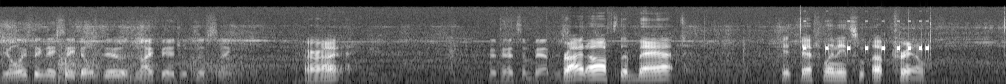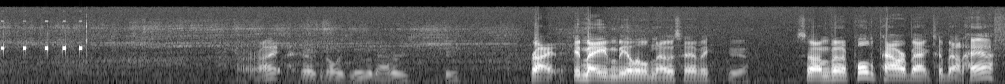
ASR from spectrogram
The only thing they say don't do is knife edge with this thing. All right. They've had some bad results. Right off the bat, it definitely needs some up trim. All right. Yeah, we can always move the batteries too. Right. It may even be a little nose heavy. Yeah. So I'm going to pull the power back to about half.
